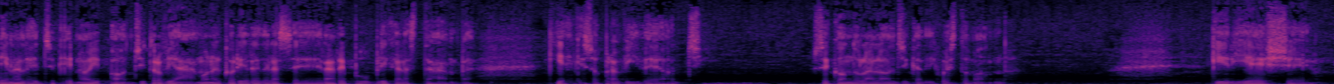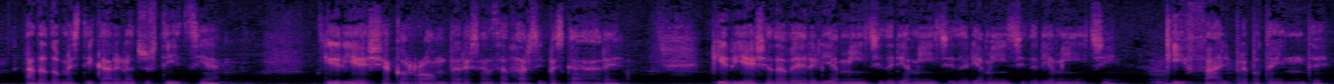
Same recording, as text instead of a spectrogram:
È la legge che noi oggi troviamo nel Corriere della Sera, Repubblica, la stampa. Chi è che sopravvive oggi, secondo la logica di questo mondo? Chi riesce ad addomesticare la giustizia, chi riesce a corrompere senza farsi pescare, chi riesce ad avere gli amici degli amici degli amici degli amici, chi fa il prepotente.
